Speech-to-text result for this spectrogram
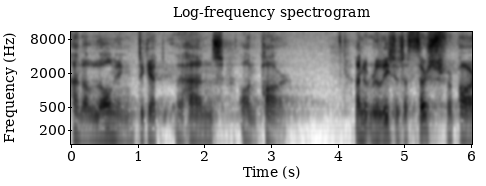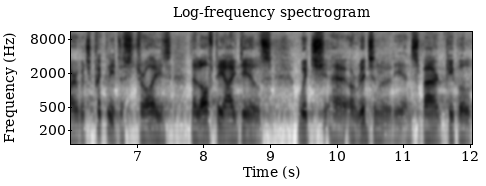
and a longing to get the hands on power and it releases a thirst for power which quickly destroys the lofty ideals which uh, originally inspired people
